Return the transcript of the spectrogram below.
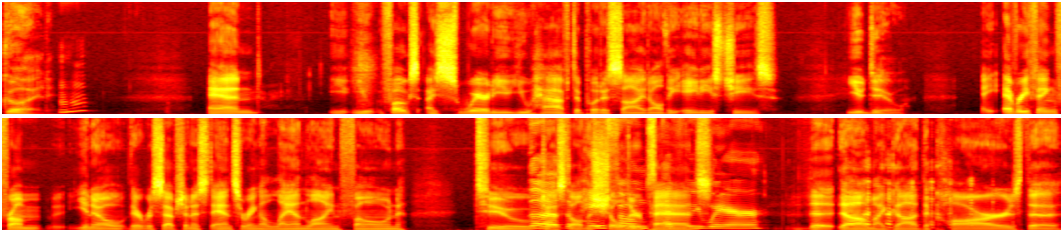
good. Mhm. And you, you folks, I swear to you, you have to put aside all the 80s cheese. You do. Everything from, you know, their receptionist answering a landline phone to The just the all the shoulder pads everywhere. the oh my god the cars the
